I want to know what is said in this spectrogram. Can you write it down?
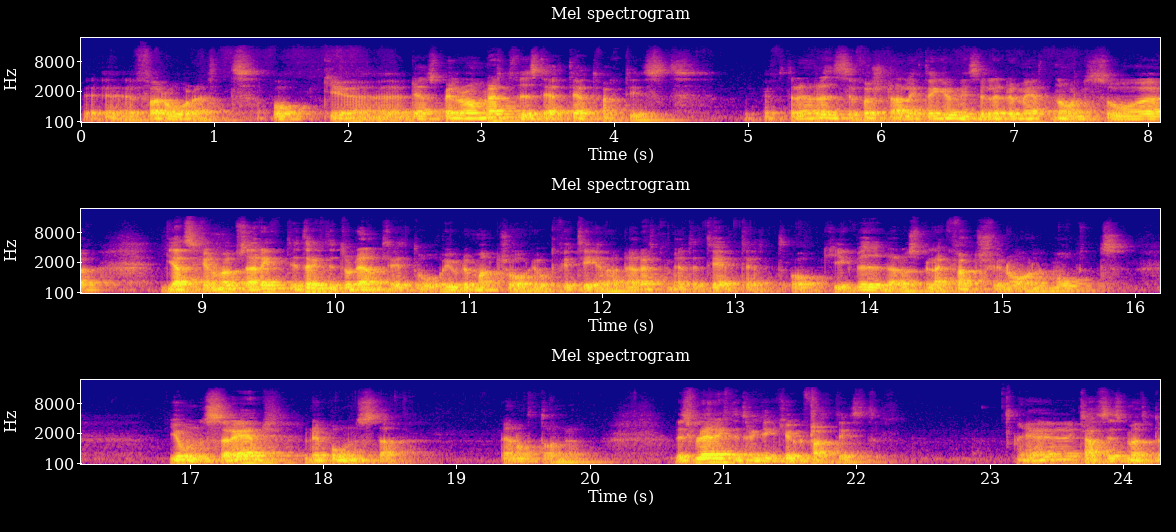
eh, förra året. Och eh, där spelade de rättvist 1-1 faktiskt. Efter en risig första halvlek där Gunnilse ledde med 1-0 så eh, gaskade de upp sig riktigt, riktigt ordentligt och gjorde match av det och kvitterade rättmätigt till 1-1 och gick vidare och spelade kvartsfinal mot Jonsered nu på onsdag den 8. Det skulle bli riktigt, riktigt kul faktiskt. Klassiskt möte.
